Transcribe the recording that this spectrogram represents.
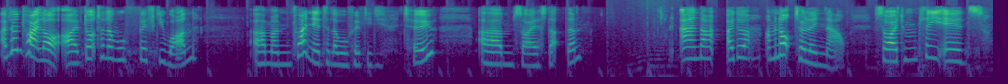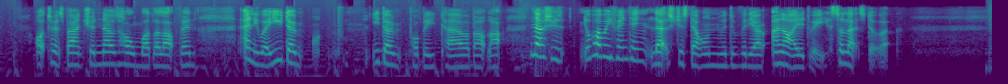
I've done quite a lot. I've got to level 51. Um, I'm quite near to level 52, um, so I stopped them. And I, I don't, I'm an Octoling now, so I completed Octo expansion. There was a whole model up then. Anyway, you don't, you don't probably care about that. Let's just, you're probably thinking, let's just get on with the video, and I agree. So let's do it.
